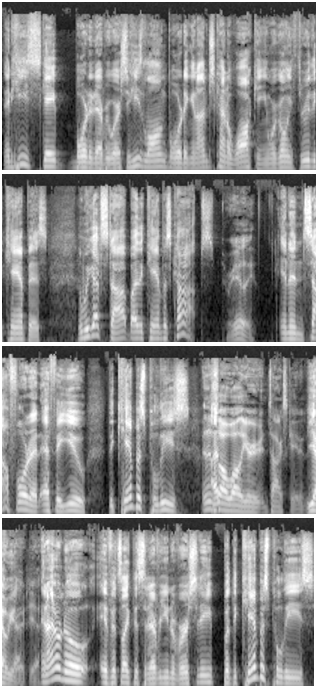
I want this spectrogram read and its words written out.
and he's skateboarded everywhere so he's longboarding and i'm just kind of walking and we're going through the campus and we got stopped by the campus cops Really? And in south florida at fau the campus police And this is all while you're intoxicated. yeah, yeah yeah. and i don't know if it's like this at every university but the campus police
